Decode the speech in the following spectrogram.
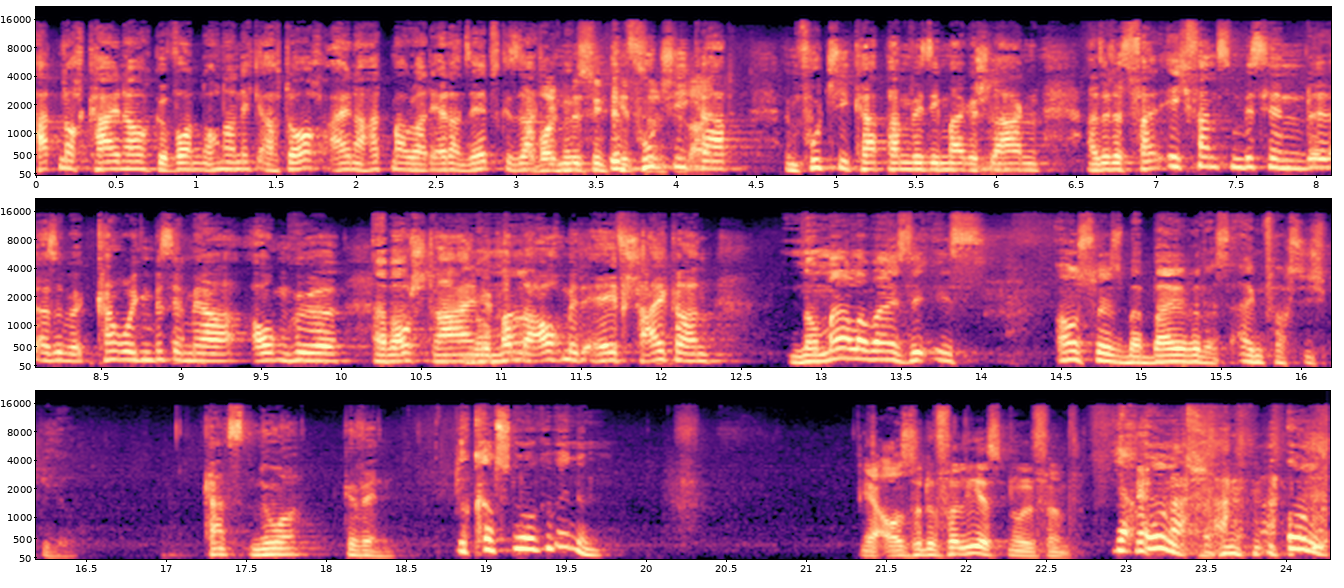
hat noch keiner gewonnen, noch noch nicht. Ach doch, einer hat mal, oder hat er dann selbst gesagt, im, im Fuji Cup, im Fuji Cup haben wir sie mal geschlagen. Also das, ich fand es ein bisschen, also kann ruhig ein bisschen mehr Augenhöhe Aber ausstrahlen. Wir kommen da auch mit elf Schalkern. Normalerweise ist auswärts bei Bayern das einfachste Spiel. Kannst nur gewinnen. Du kannst nur gewinnen. Ja, außer du verlierst 0-5. Ja, und? und?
